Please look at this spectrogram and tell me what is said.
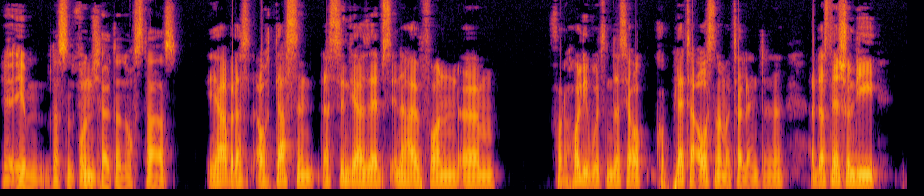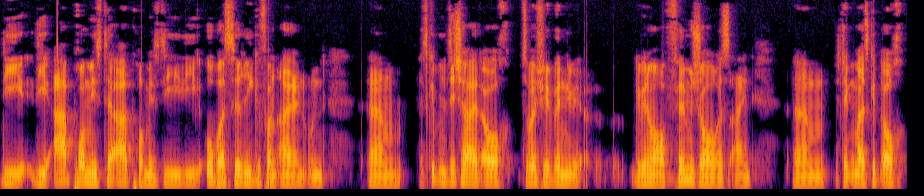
ja, eben, das sind für Und- mich halt dann auch Stars. Ja, aber das, auch das sind, das sind ja selbst innerhalb von, ähm, von Hollywood sind das ja auch komplette Ausnahmetalente, ne? Also das sind ja schon die, die, die A-Promis der A-Promis, die, die oberste Riege von allen. Und ähm, es gibt mit Sicherheit auch, zum Beispiel, wenn wir, gehen wir nochmal auf Filmgenres ein. Ähm, ich denke mal, es gibt auch,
